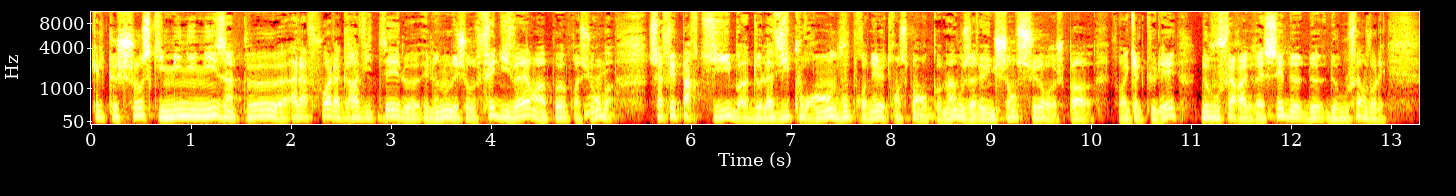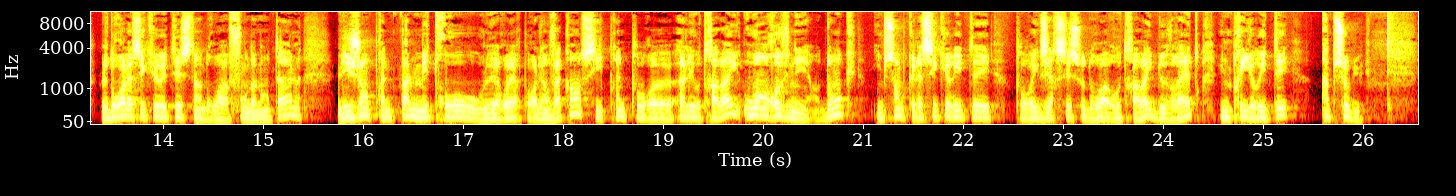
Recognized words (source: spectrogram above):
quelque chose qui minimise un peu à la fois la gravité et le, nombre des choses. Faits divers, on a un peu l'impression, bah, ça fait partie bah, de la vie courante. Vous prenez les transports en commun, vous avez une chance sur, je sais pas, il faudrait calculer, de vous faire agresser, de, de, vous faire voler. Le droit à la sécurité, c'est un droit fondamental. Les gens prennent pas le métro ou le RER e pour aller en vacances, ils prennent pour euh, aller au travail ou en revenir. Donc, il me semble que la sécurité pour exercer ce droit au travail devrait être une priorité absolue.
